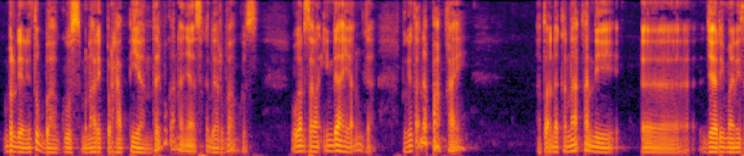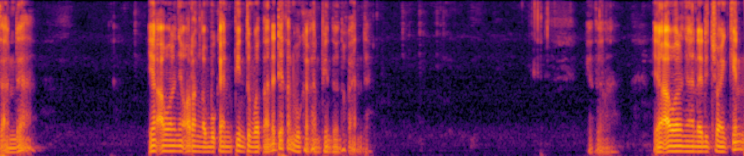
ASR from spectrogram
berlian itu bagus, menarik perhatian, tapi bukan hanya sekedar bagus, bukan seorang indah ya enggak. Begitu anda pakai atau anda kenakan di uh, jari manis anda, yang awalnya orang nggak bukain pintu buat anda, dia akan bukakan pintu untuk anda. Gitu lah. Yang awalnya anda dicuekin,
